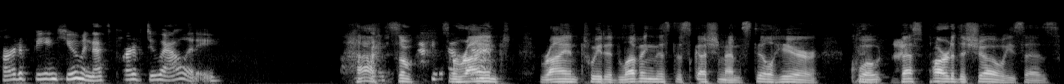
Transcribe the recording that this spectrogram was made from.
part of being human. That's part of duality. Ha, so so Ryan Ryan tweeted, "Loving this discussion. I'm still here." Quote, "Best part of the show," he says.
